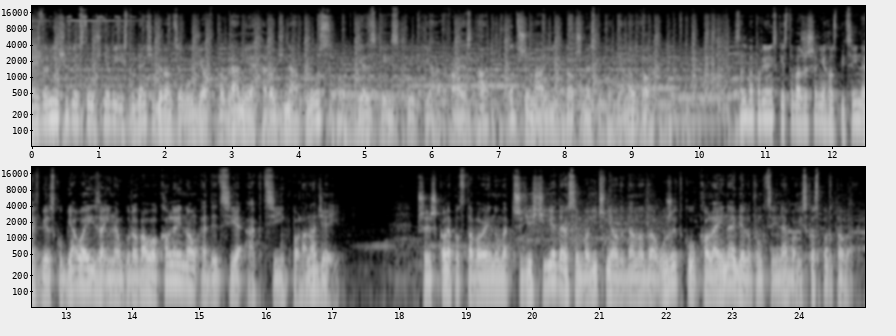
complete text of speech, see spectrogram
Najzdolniejsi bielscy uczniowie i studenci biorący udział w programie Rodzina Plus od bielskiej spółki Aqua SA otrzymali roczne stypendia naukowe. Salwatoriańskie Stowarzyszenie Hospicyjne w Bielsku Białej zainaugurowało kolejną edycję akcji Pola Nadziei. Przy szkole podstawowej nr 31 symbolicznie oddano do użytku kolejne wielofunkcyjne boisko sportowe.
